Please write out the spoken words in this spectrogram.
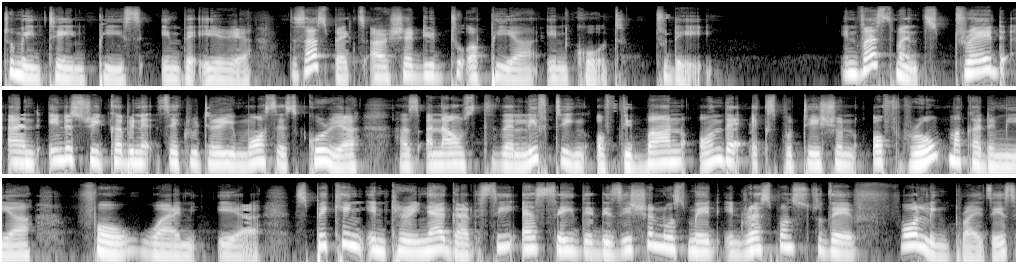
to maintain peace in the area. The suspects are scheduled to appear in court today. Investments, Trade and Industry Cabinet Secretary Moses Kuria has announced the lifting of the ban on the exportation of raw macadamia for one year. Speaking in Kirinyaga, the CS said the decision was made in response to the falling prices,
